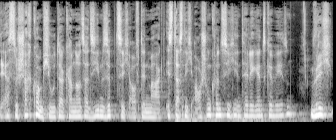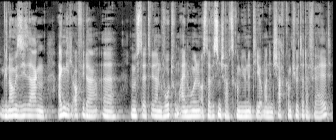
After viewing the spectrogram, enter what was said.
der erste Schachcomputer kam 1977 auf den Markt. Ist das nicht auch schon künstliche Intelligenz gewesen? Würde ich, genau wie Sie sagen, eigentlich auch wieder, äh, müsste jetzt wieder ein Votum einholen aus der Wissenschaftscommunity, ob man den Schachcomputer dafür hält.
